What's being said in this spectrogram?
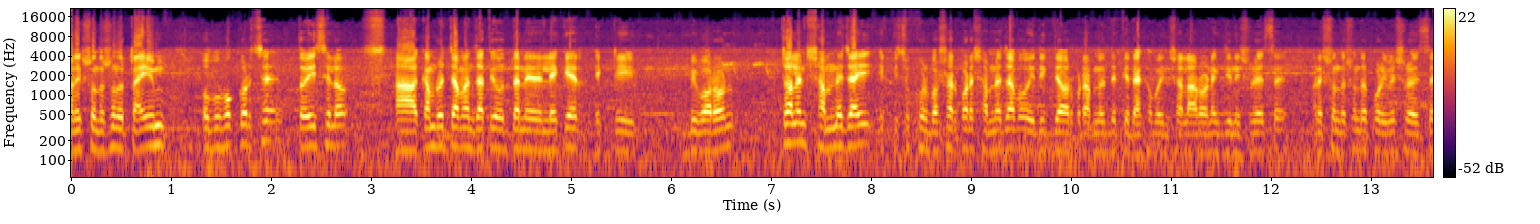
অনেক সুন্দর সুন্দর টাইম উপভোগ করছে। তো এই ছিল কামরুজ্জামান জাতীয় উদ্যানের লেকের একটি বিবরণ। চলেন, সামনে যাই। কিছুক্ষণ বসার পরে সামনে যাব, ওই দিক যাওয়ার পরে আপনাদেরকে দেখাবো ইনশাল্লাহ আরও অনেক জিনিস রয়েছে, অনেক সুন্দর সুন্দর পরিবেশ রয়েছে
